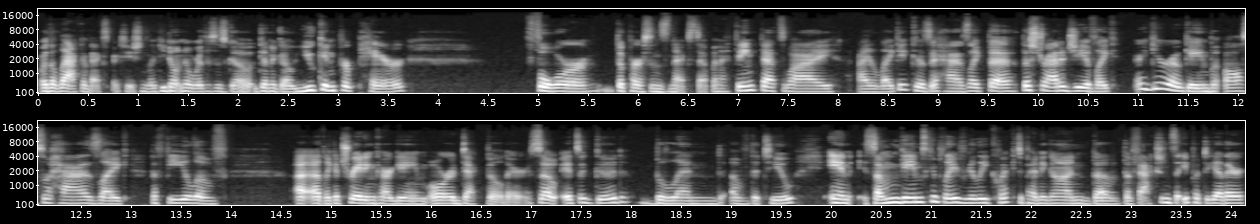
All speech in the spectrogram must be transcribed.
or the lack of expectation. Like you don't know where this is go gonna go. You can prepare for the person's next step, and I think that's why I like it because it has like the the strategy of like a Euro game, but also has like the feel of uh, like a trading card game or a deck builder. So it's a good blend of the two. And some games can play really quick depending on the the factions that you put together,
